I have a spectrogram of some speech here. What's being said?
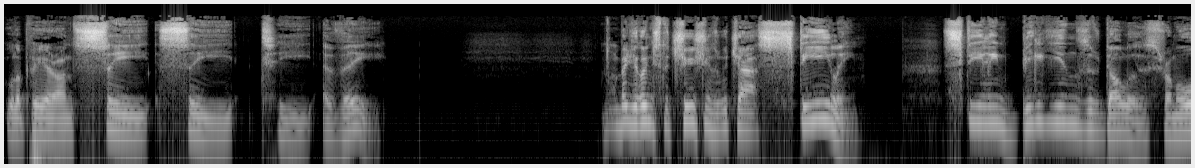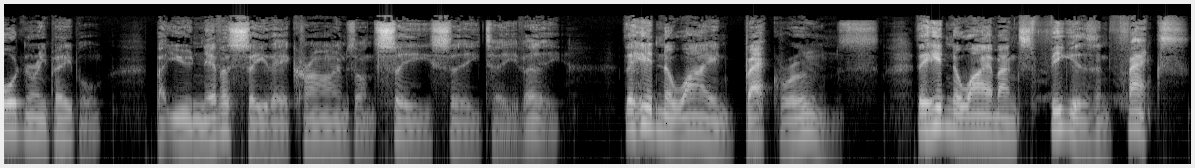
will appear on CCTV. But you've got institutions which are stealing, stealing billions of dollars from ordinary people, but you never see their crimes on CCTV. They're hidden away in back rooms. They're hidden away amongst figures and facts,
